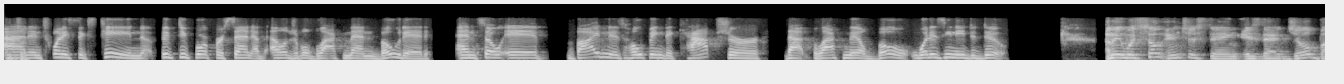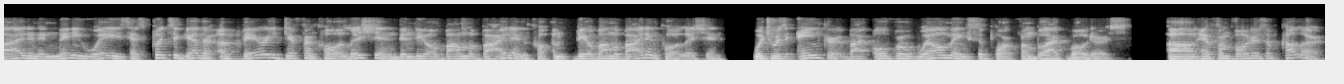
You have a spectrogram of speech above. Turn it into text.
And in 2016, 54% of eligible black men voted. And so if Biden is hoping to capture that black male vote, what does he need to do? I mean, what's so interesting is that Joe Biden, in many ways, has put together a very different coalition than the Obama Biden um, the Obama Biden coalition, which was anchored by overwhelming support from Black voters. Um, and from voters of color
